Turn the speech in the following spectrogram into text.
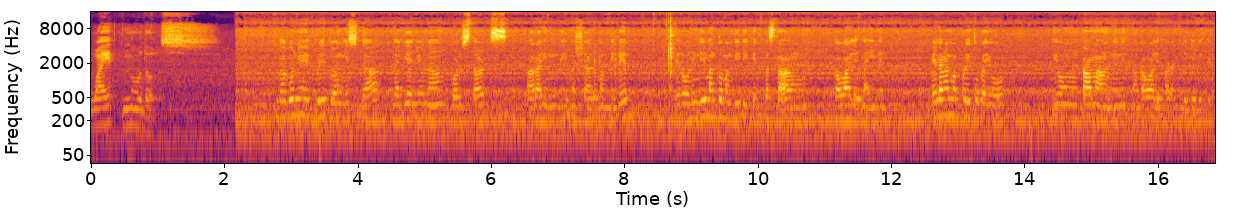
white noodles. Bago nyo iprito ang isda, lagyan nyo ng cornstarch para hindi masyado magdikit. Pero hindi man to magdidikit basta ang kawali mainit. Kailangan magprito kayo yung tama ang init ng kawali para hindi didikit.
